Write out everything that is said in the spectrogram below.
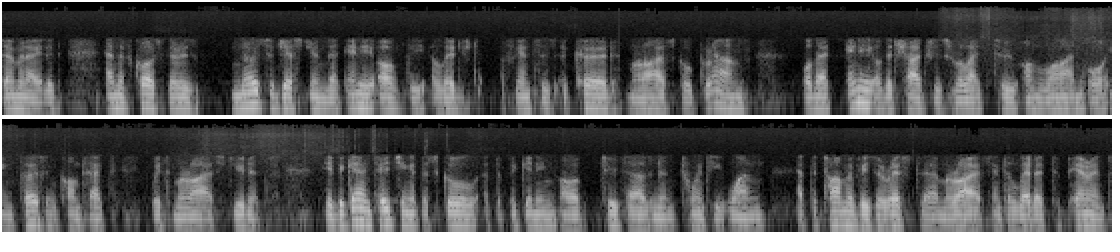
terminated. And of course, there is no suggestion that any of the alleged offences occurred Moriah School grounds or that any of the charges relate to online or in-person contact with Moriah students. He began teaching at the school at the beginning of 2021. At the time of his arrest, uh, Moriah sent a letter to parents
